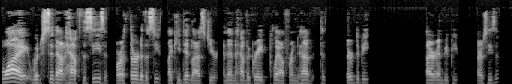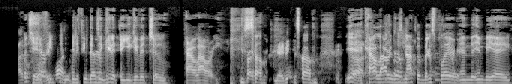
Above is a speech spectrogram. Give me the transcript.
why would sit out half the season or a third of the season like he did last year, and then have the great playoff run to have to deserve to be entire MVP entire season? I don't. Yeah, if he, and if he doesn't get it, then you give it to Kyle Lowry. so maybe. So yeah, uh, Kyle Lowry was not the best player in the NBA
